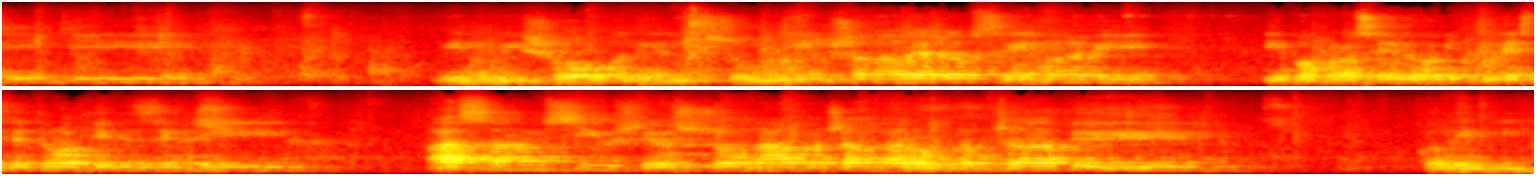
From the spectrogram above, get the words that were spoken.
сіті. Він увійшов один з човнів, що належав Симонові, і попросив його відплисти трохи від землі, а сам, сівши з човна, почав народ навчати. Коли він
